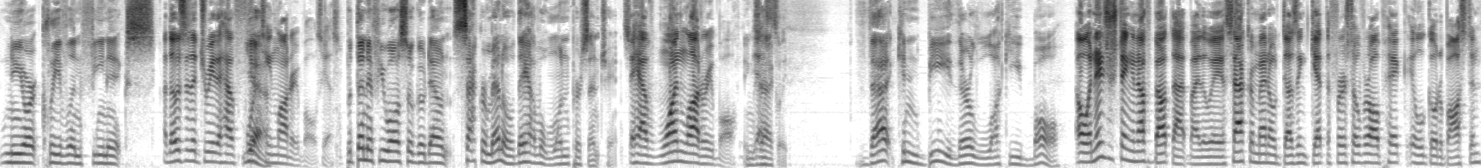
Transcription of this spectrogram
New York, Cleveland, Phoenix, those are the three that have Yeah. 14 lottery balls. Yes. but then if you also go down Sacramento, they have a one percent chance. They have one lottery ball. Yes. That can be their lucky ball. Oh, and interesting enough about that, by the way, if Sacramento doesn't get the first overall pick, it will go to Boston.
